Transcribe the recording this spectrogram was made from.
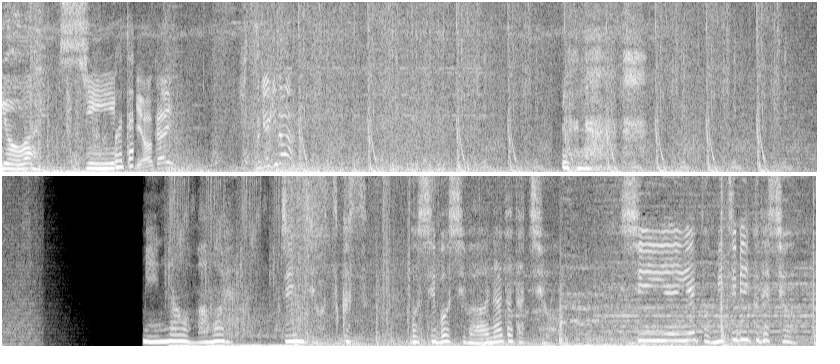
弱い了解。出撃だ。みんなを守る。人事を尽くす。星々はあなたたちを。深淵へと導くでしょう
